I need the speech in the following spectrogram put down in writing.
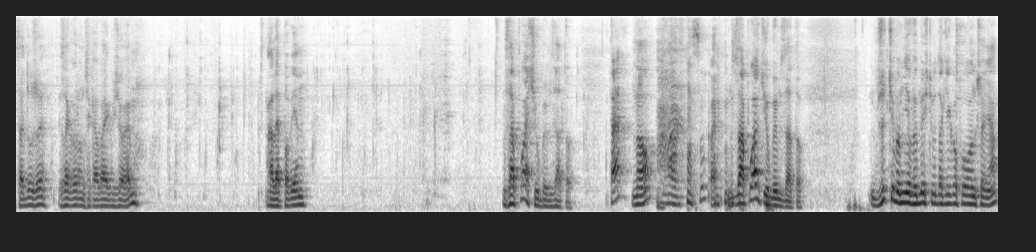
Za duży, za gorący kawałek wziąłem. Ale powiem, Zapłaciłbym za to. Tak? No, No, no super. zapłaciłbym za to. W życiu bym nie wymyślił takiego połączenia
